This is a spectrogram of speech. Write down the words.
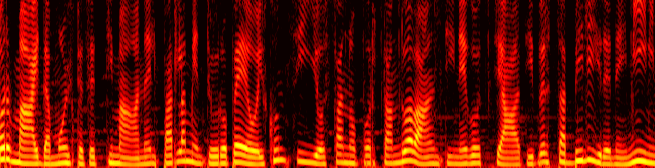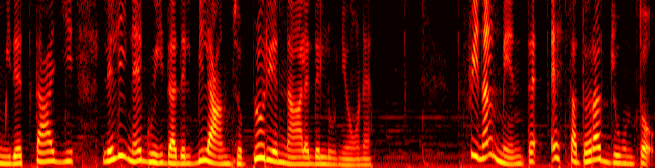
Ormai da molte settimane il Parlamento europeo e il Consiglio stanno portando avanti i negoziati per stabilire nei minimi dettagli le linee guida del bilancio pluriennale dell'Unione. Finalmente è stato raggiunto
